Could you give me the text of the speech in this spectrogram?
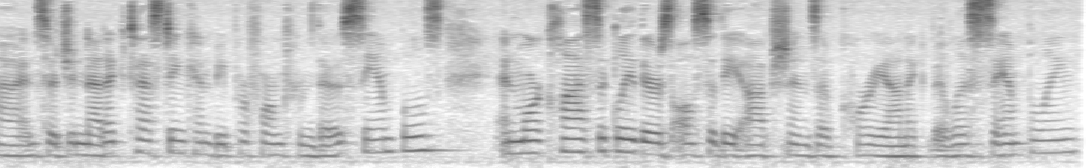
Uh, and so, genetic testing can be performed from those samples. And more classically, there's also the options of chorionic villus sampling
